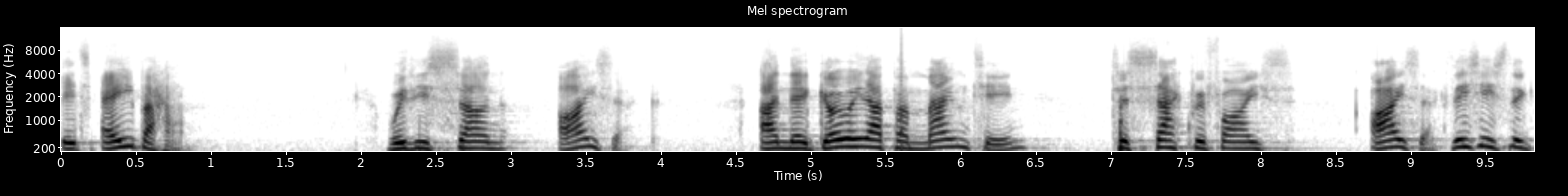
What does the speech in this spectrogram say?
It's Abraham with his son Isaac. And they're going up a mountain to sacrifice Isaac. This is the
